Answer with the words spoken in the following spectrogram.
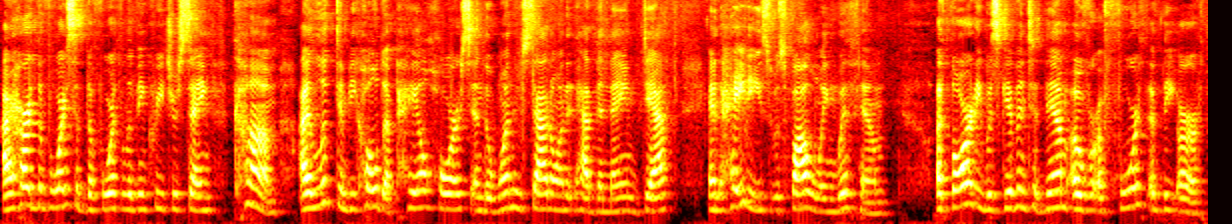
I heard the voice of the fourth living creature saying, Come. I looked, and behold, a pale horse, and the one who sat on it had the name Death, and Hades was following with him. Authority was given to them over a fourth of the earth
